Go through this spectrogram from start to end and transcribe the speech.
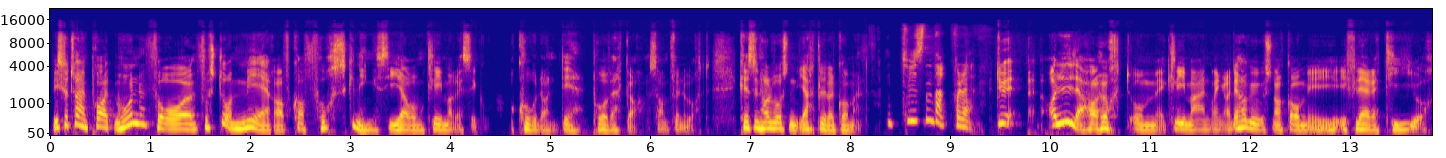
Vi skal ta en prat med hun for å forstå mer av hva forskning sier om klimarisiko og hvordan det påvirker samfunnet vårt. Kristin Halvorsen, hjertelig velkommen. Tusen takk for det. Du, Alle har hørt om klimaendringer, det har vi jo snakka om i, i flere tiår.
